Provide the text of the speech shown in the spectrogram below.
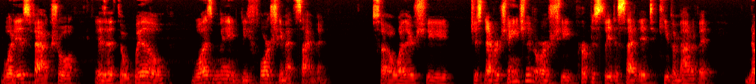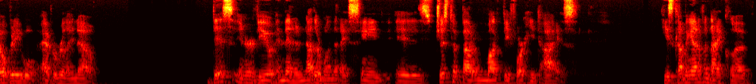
What is factual is that the will was made before she met Simon. So whether she just never changed it or she purposely decided to keep him out of it, nobody will ever really know. This interview and then another one that I seen is just about a month before he dies. He's coming out of a nightclub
